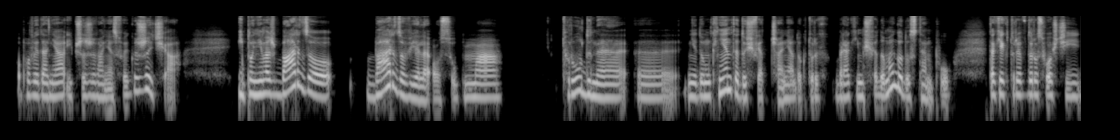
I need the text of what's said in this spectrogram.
opowiadania i przeżywania swojego życia. I ponieważ bardzo bardzo wiele osób ma trudne, e, niedomknięte doświadczenia, do których brak im świadomego dostępu, takie, które w dorosłości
